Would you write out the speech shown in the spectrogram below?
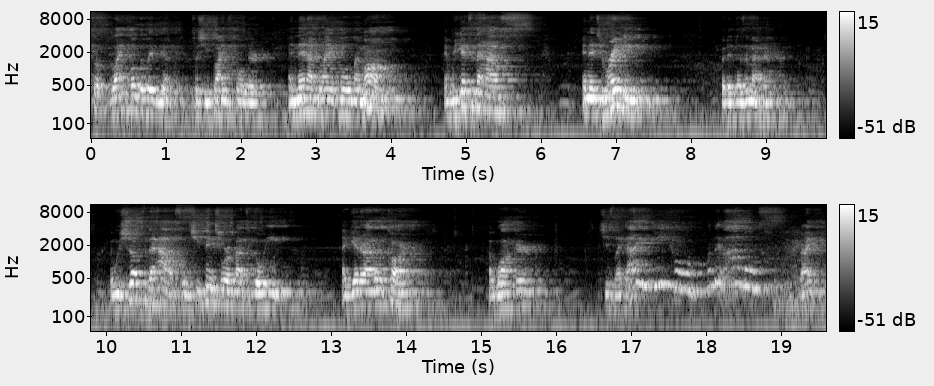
so blindfold Olivia. So she blindfolded her. And then I blindfold my mom. And we get to the house, and it's raining, but it doesn't matter. And we show up to the house, and she thinks we're about to go eat. I get her out of the car. I walk her. She's like, ay, hijo, ¿dónde vamos? Right?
